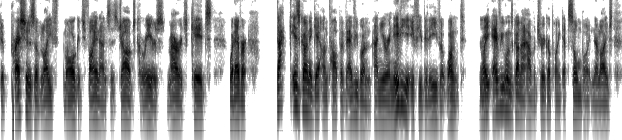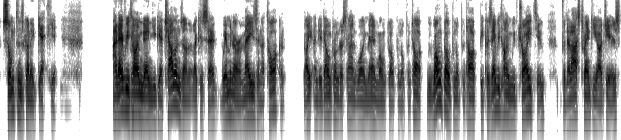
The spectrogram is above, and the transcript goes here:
the pressures of life, mortgage, finances, jobs, careers, marriage, kids, whatever, that is going to get on top of everyone. And you're an idiot if you believe it won't, mm. right? Everyone's going to have a trigger point at some point in their lives. Something's going to get you. And every time then you get challenged on it, like I said, women are amazing at talking, right? And they don't understand why men won't open up and talk. We won't open up and talk because every time we've tried to for the last 20 odd years,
